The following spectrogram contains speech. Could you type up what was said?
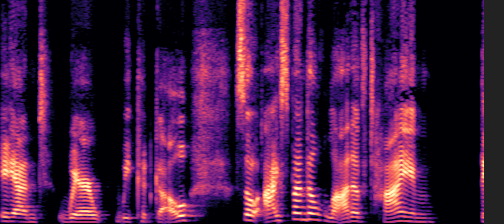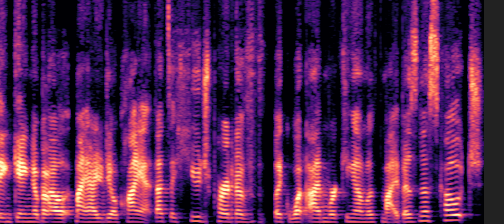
and where we could go. So I spend a lot of time thinking about my ideal client. That's a huge part of like what I'm working on with my business coach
